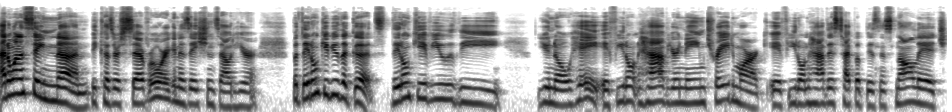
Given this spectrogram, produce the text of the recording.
I don't want to say none because there's several organizations out here, but they don't give you the goods. They don't give you the, you know, hey, if you don't have your name trademark, if you don't have this type of business knowledge,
